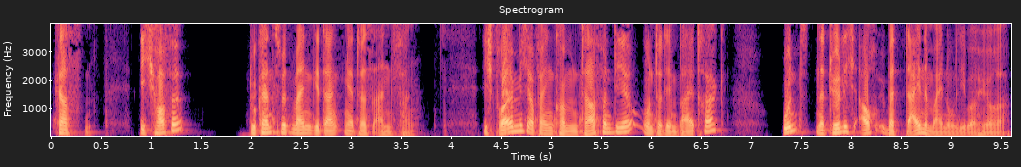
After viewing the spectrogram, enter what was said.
Carsten, ich hoffe, Du kannst mit meinen Gedanken etwas anfangen. Ich freue mich auf einen Kommentar von dir unter dem Beitrag und natürlich auch über deine Meinung, lieber Hörer.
